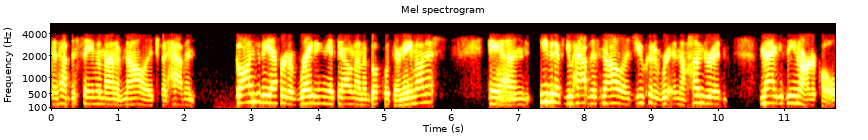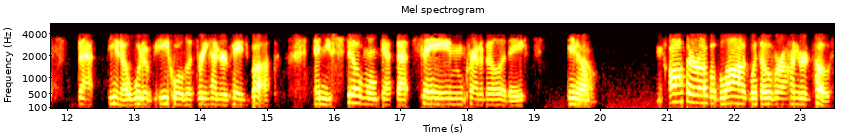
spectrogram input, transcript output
that have the same amount of knowledge but haven't gone to the effort of writing it down on a book with their name on it. And even if you have this knowledge, you could have written a hundred magazine articles that you know would have equaled a 300 page book, and you still won't get that same credibility. You know, author of a blog with over a hundred posts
